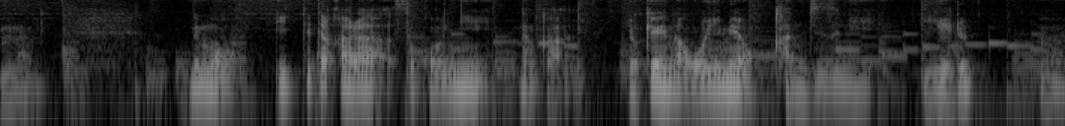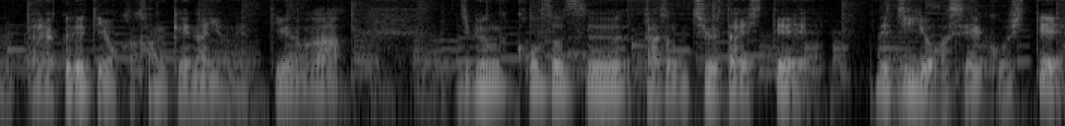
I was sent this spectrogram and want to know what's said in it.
うん、でも言ってたからそこになんか余計な負い目を感じずに言える、うん、大学出てようか関係ないよねっていうのが自分が高卒だその中退してで事業が成功して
